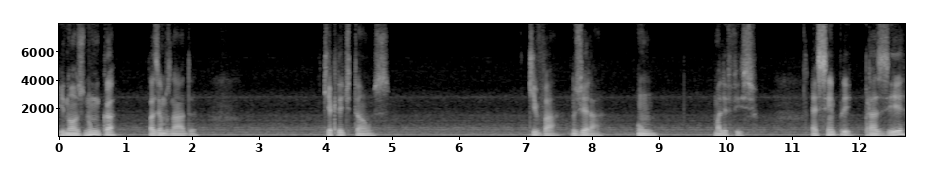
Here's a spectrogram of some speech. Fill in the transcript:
E nós nunca fazemos nada que acreditamos que vá nos gerar um malefício. É sempre prazer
